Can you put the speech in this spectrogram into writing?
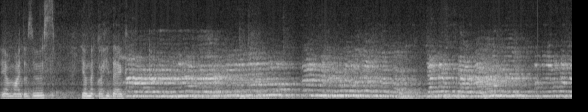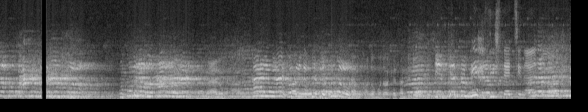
Jön majd az ősz, jönnek a hideg. Nem adom oda a kezem, mi dolgozunk. Mi az Isten csinálta?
